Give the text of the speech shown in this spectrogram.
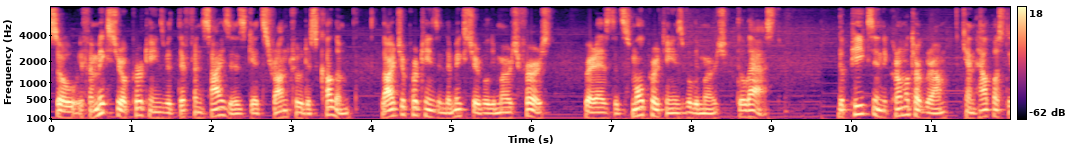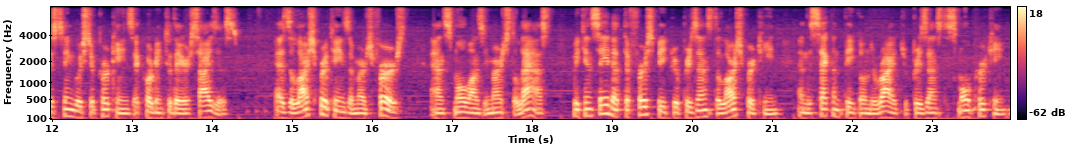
So if a mixture of proteins with different sizes gets run through this column, larger proteins in the mixture will emerge first, whereas the small proteins will emerge the last. The peaks in the chromatogram can help us distinguish the proteins according to their sizes. As the large proteins emerge first and small ones emerge the last, we can say that the first peak represents the large protein and the second peak on the right represents the small protein.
